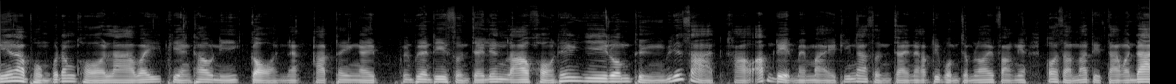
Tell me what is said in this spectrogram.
นี้นะผมก็ต้องขอลาไว้เพียงเท่านี้ก่อนนะครับ ถ้ายังไงเพื่อนๆที่สนใจเรื่องราวของเทคโนโลยีรวมถึงวิทยาศาสตร์ข่าวอัปเดตใหม่ๆ ที่น่าสนใจนะครับ ที่ผมจะเล่าให้ฟังเนี่ยก็สามารถติดตามกันได้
